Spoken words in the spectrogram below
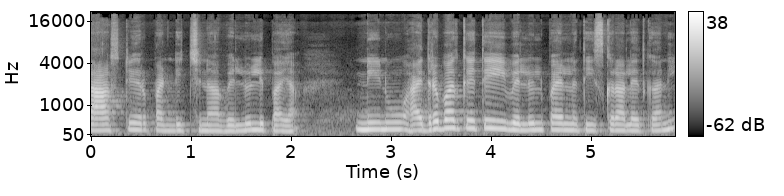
లాస్ట్ ఇయర్ పండించిన వెల్లుల్లిపాయ. నేను హైదరాబాద్కి అయితే ఈ వెల్లుల్లిపాయలను తీసుకురాలేదు కానీ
